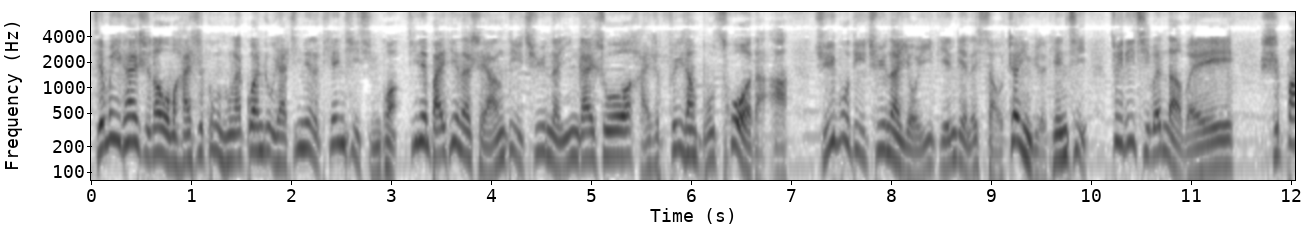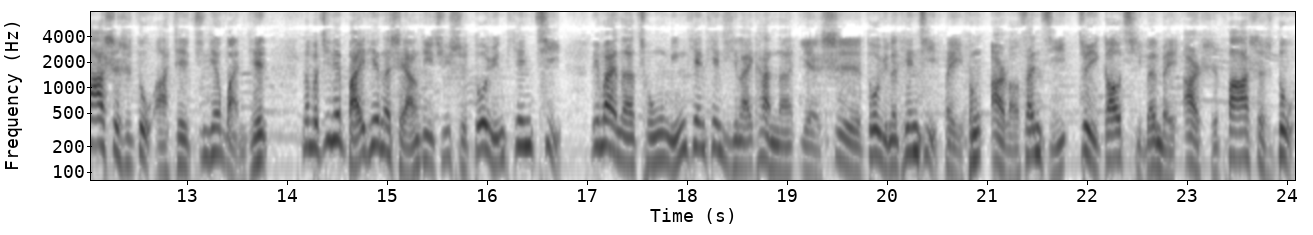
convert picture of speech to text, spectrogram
节目一开始呢，我们还是共同来关注一下今天的天气情况。今天白天呢，沈阳地区呢，应该说还是非常不错的啊。局部地区呢有一点点的小阵雨的天气，最低气温呢为十八摄氏度啊。这今天晚间，那么今天白天呢，沈阳地区是多云天气。另外呢，从明天天气型来看呢，也是多云的天气，北风二到三级，最高气温为二十八摄氏度。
